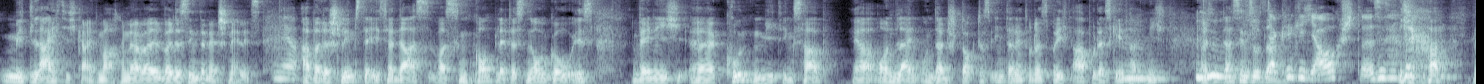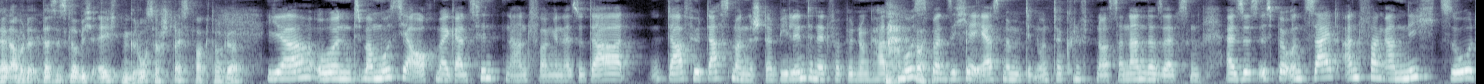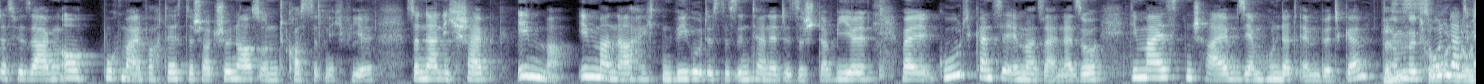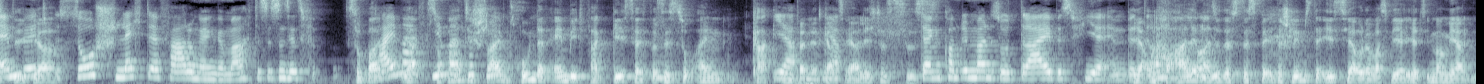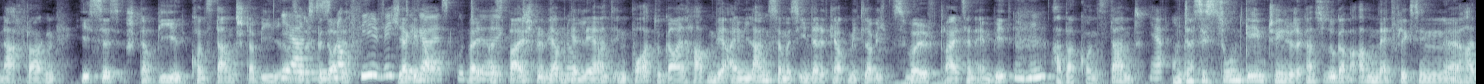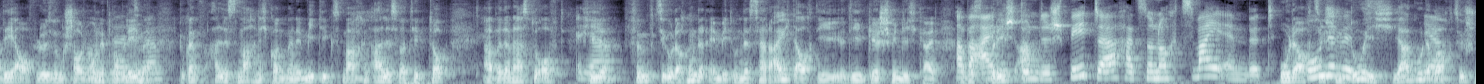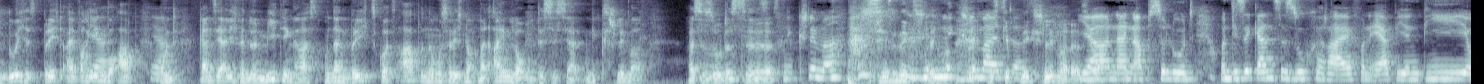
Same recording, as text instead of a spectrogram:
mit Leichtigkeit machen, ne? weil, weil das Internet schnell ist. Ja. Aber das Schlimmste ist ja das, was ein komplettes No-Go ist, wenn ich äh, Kundenmeetings habe, ja, online und dann stockt das Internet oder es bricht ab oder es geht halt mhm. halt nicht. Also das sind so Sachen. Da kriege ich auch Stress. Ja, nein, aber das ist, glaube ich, echt ein großer Stressfaktor, gell? Ja, und man muss ja auch mal ganz hinten anfangen. Also da dafür, dass man eine stabile Internetverbindung hat, muss man sich ja erstmal mit den Unterkünften auseinandersetzen. Also es ist bei uns seit Anfang an nicht so, dass wir sagen, oh, buch mal einfach Teste, schaut schön aus und kostet nicht viel. Sondern ich schreibe immer, immer Nachrichten, wie gut ist das Internet, ist es stabil, weil gut kann es ja immer sein. Also die meisten schreiben, sie haben 100 Mbit, gell? Das und mit so 100 lustig, Mbit ja. so schlechte Erfahrungen gemacht. Das ist uns jetzt Sobald, dreimal, ja, viermal sobald passiert. schreiben 100 Mbit, vergiss es. Das ist so ein Kack-Internet, Ja, ganz ja. ehrlich. Das ist, Dann kommt immer so drei bis vier Mbit ja, und drauf. vor allem, also das, das, das Schlimmste ist ja, oder was wir jetzt immer mehr nachfragen, ist es stabil, konstant stabil. Ja, also das ist noch viel wichtiger ja, genau, als gute- Weil als Beispiel, wir haben gelernt, in Portugal haben wir ein langsames Internet gehabt mit, glaube ich, 12, 13 Mbit, aber konstant. Mhm. Ja. Und das ist so ein Gamechanger. Da kannst du sogar am Abend Netflix in äh, HD-Auflösung schauen, ohne Komplett, Probleme. ja. Du kannst alles machen. Ich konnte meine Meetings machen, alles war tipptopp. Aber dann hast du oft hier 50 oder 100 Mbit und das erreicht auch die, die Geschwindigkeit. Aber, es eine bricht ab. Stunde später hat es nur noch zwei Mbit. Oder auch Ohne zwischendurch. Witz. Ja, gut, Ja. aber auch zwischendurch. Es bricht einfach Ja, irgendwo ab. ja. Und ganz ehrlich, wenn du ein Meeting hast und dann bricht es kurz ab und dann musst du dich nochmal einloggen, das ist ja nichts schlimmer. Also so, dass. Das Äh, ist nichts schlimmer. das ist nichts schlimmer. Nichts schlimmer es gibt nichts Schlimmeres. Ja, nein, absolut. Und diese ganze Sucherei von Airbnb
